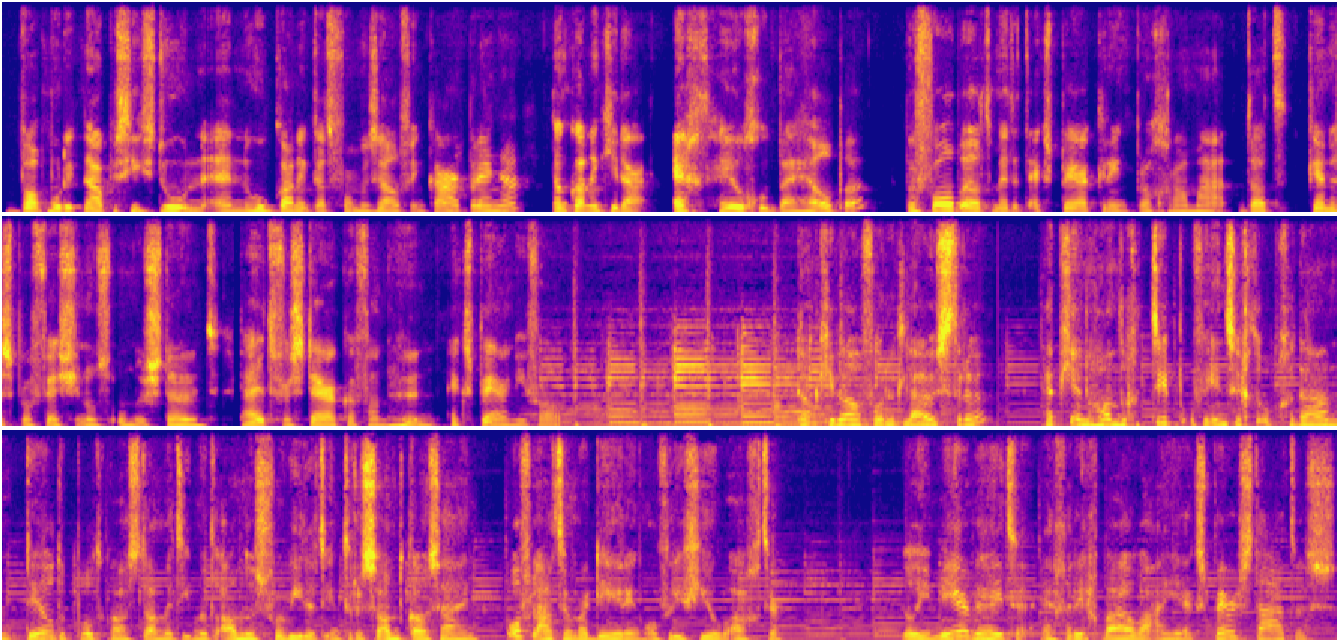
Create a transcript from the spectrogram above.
wat moet ik nou precies doen en hoe kan ik dat voor mezelf in kaart brengen? Dan kan ik je daar echt heel goed bij helpen. Bijvoorbeeld met het expertkringprogramma dat kennisprofessionals ondersteunt bij het versterken van hun expertniveau. Dankjewel voor het luisteren. Heb je een handige tip of inzicht opgedaan? Deel de podcast dan met iemand anders voor wie het interessant kan zijn of laat een waardering of review achter. Wil je meer weten en gericht bouwen aan je expertstatus?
